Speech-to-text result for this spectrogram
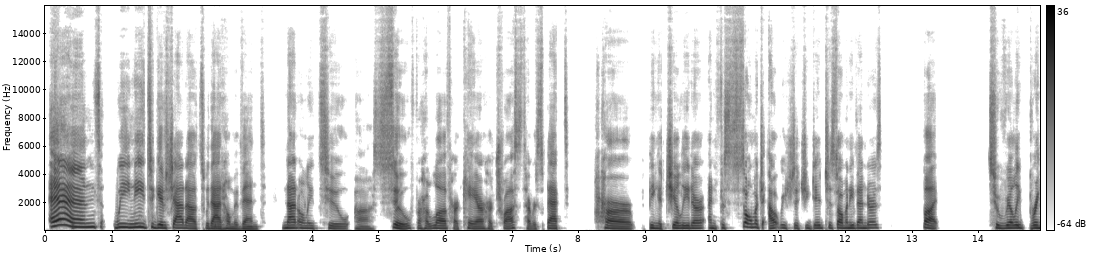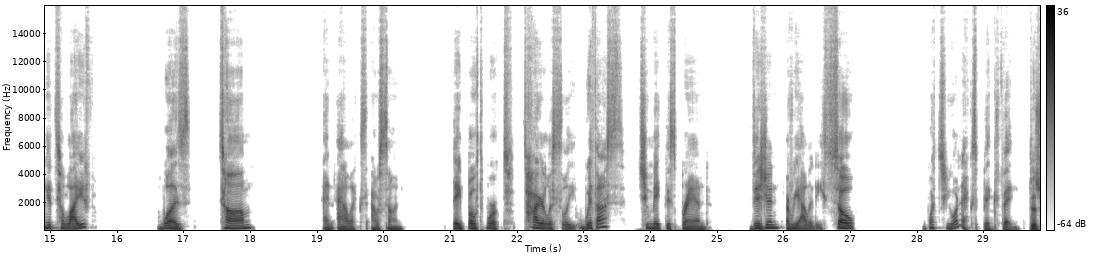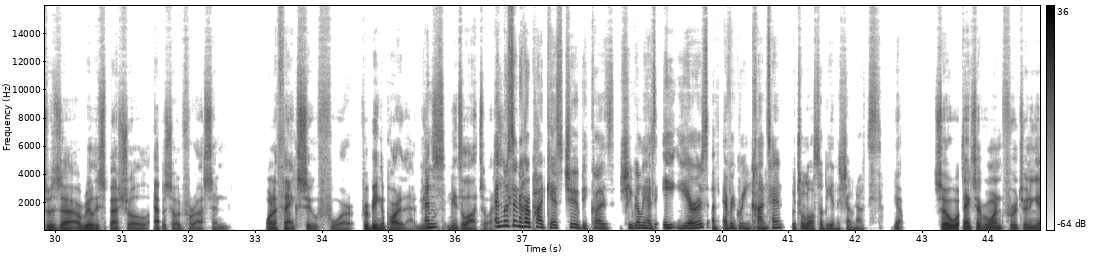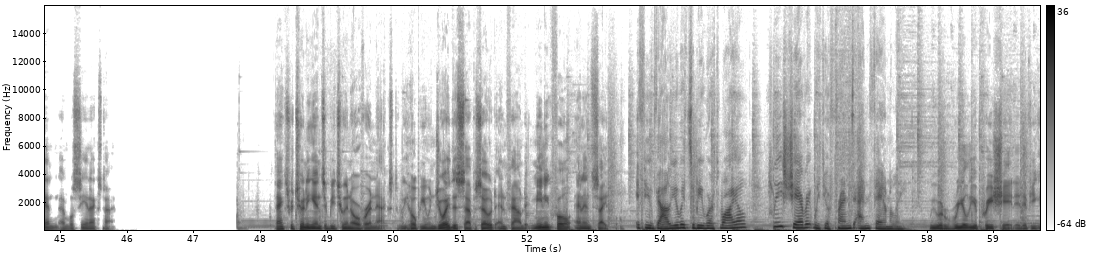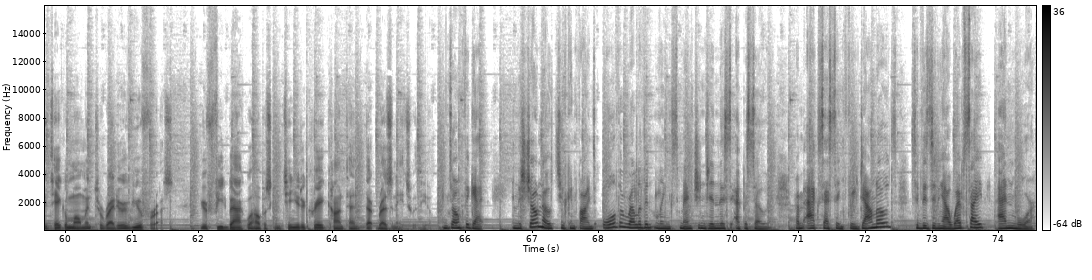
And we need to give shout outs with that home event, not only to uh, Sue for her love, her care, her trust, her respect, her being a cheerleader, and for so much outreach that she did to so many vendors, but to really bring it to life was Tom and Alex, our son. They both worked tirelessly with us to make this brand vision a reality. So, what's your next big thing? this was a, a really special episode for us, and want to thank Sue for for being a part of that. It And- means means a lot to us. And listen to her podcast too, because she really has eight years of evergreen content, which will also be in the show notes. Yep. So uh, thanks everyone for tuning in, and we'll see you next time. Thanks for tuning in to Between Over and Next. We hope you enjoyed this episode and found it meaningful and insightful. If you value it to be worthwhile, please share it with your friends and family. We would really appreciate it if you could take a moment to write a review for us. Your feedback will help us continue to create content that resonates with you. And don't forget, in the show notes, you can find all the relevant links mentioned in this episode, from accessing free downloads to visiting our website and more.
